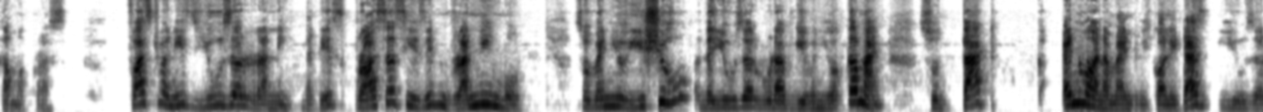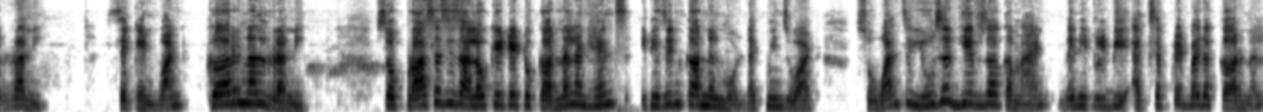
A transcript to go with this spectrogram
come across? First one is user running, that is process is in running mode. So when you issue, the user would have given you a command. So that environment, we call it as user running. Second one, kernel running. So process is allocated to kernel and hence it is in kernel mode. That means what? So once a user gives a command, then it will be accepted by the kernel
